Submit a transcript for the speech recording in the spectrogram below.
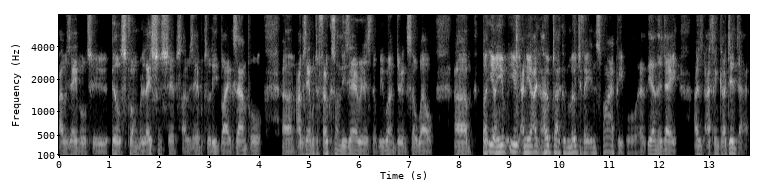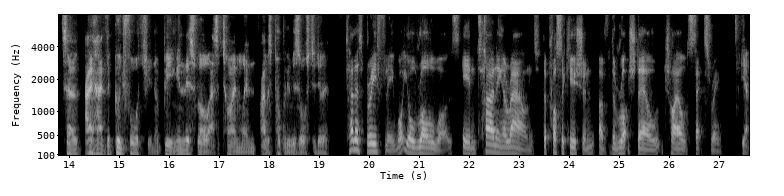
I was able to build strong relationships. I was able to lead by example. Um, I was able to focus on these areas that we weren't doing so well. Um, but you know, you, you and you, I hoped I could motivate, inspire people. At the end of the day, I, I, think I did that. So I had the good fortune of being in this role at a time when I was properly resourced to do it. Tell us briefly what your role was in turning around the prosecution of the Rochdale child sex ring. Yeah.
